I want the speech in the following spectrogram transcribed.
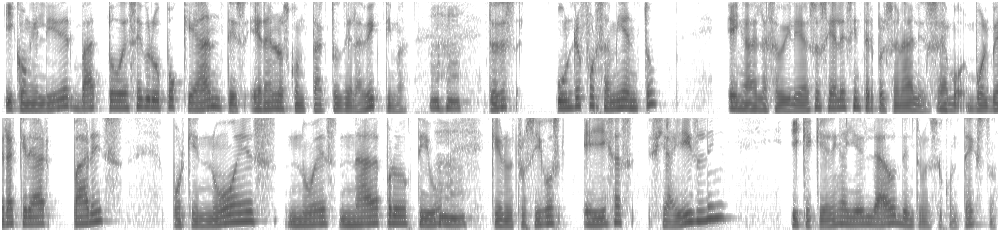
y con el líder va todo ese grupo que antes eran los contactos de la víctima. Entonces, un reforzamiento en las habilidades sociales interpersonales, o sea, volver a crear pares, porque no es, no es nada productivo que nuestros hijos e hijas se aíslen y que queden ahí aislados dentro de su contexto.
